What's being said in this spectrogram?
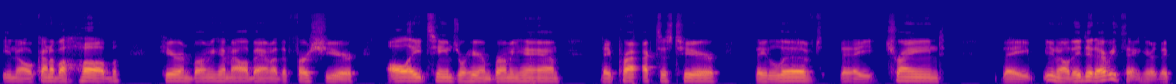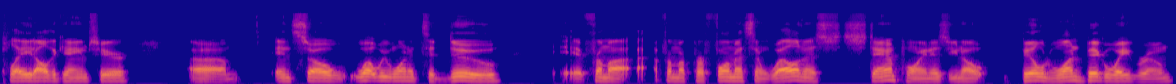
you know kind of a hub here in Birmingham, Alabama, the first year. All eight teams were here in Birmingham. They practiced here. They lived. They trained. They, you know, they did everything here. They played all the games here. Um, and so, what we wanted to do eh, from a from a performance and wellness standpoint is, you know, build one big weight room,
